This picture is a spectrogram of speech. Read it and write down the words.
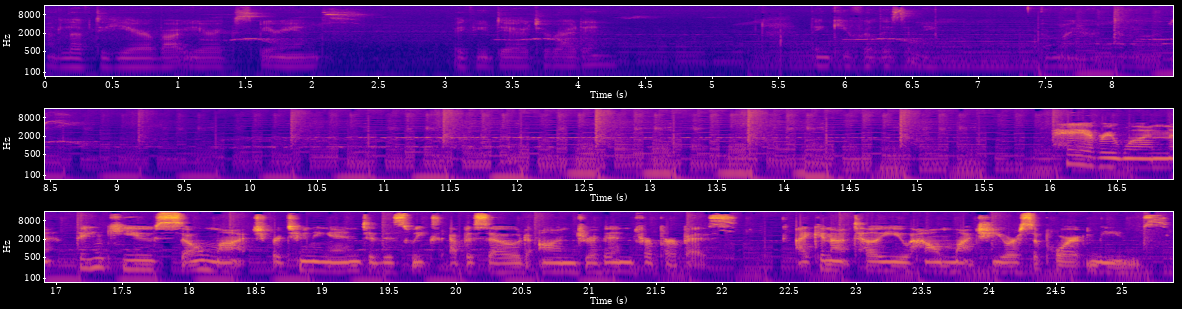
I'd love to hear about your experience if you dare to write in. Thank you for listening. From my heart to yours. Hey everyone, thank you so much for tuning in to this week's episode on Driven for Purpose. I cannot tell you how much your support means.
